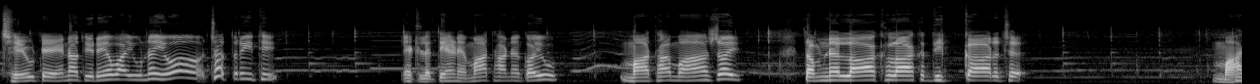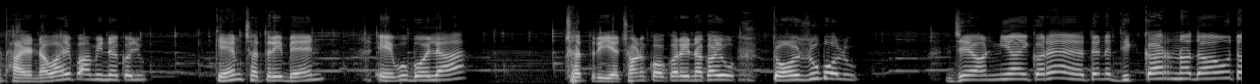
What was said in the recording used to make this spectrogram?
છેવટે એનાથી રેવાયું નહીં હો છત્રીથી. એટલે તેણે માથાને કહ્યું, માથા મહાશય, તમને લાખ લાખ ધિક્કાર છે. માથાએ નવાઈ પામીને કહ્યું, કેમ છત્રી બેન? એવું બોલ્યા? છત્રીએ છણકો કરીને કહ્યું, તો શું બોલું. જે અન્યાય કરે તેને ધિક્કાર ન દઉં તો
